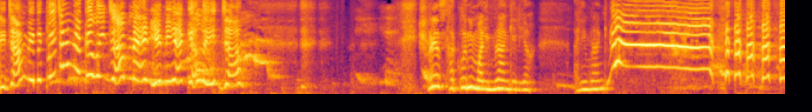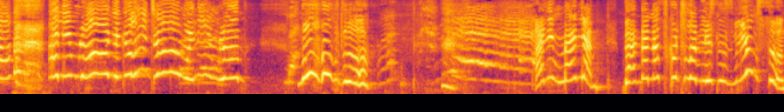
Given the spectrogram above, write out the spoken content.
gıdıklayacağım, gıdıklayacağım, yakalayacağım Meryem'i yakalayacağım. Şuraya saklanayım Ali İmran geliyor. Ali İmran geliyor. Ali İmran yakalayacağım Ali İmran. Ne oldu? Ali Meryem benden nasıl kurtulabilirsiniz biliyor musun?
